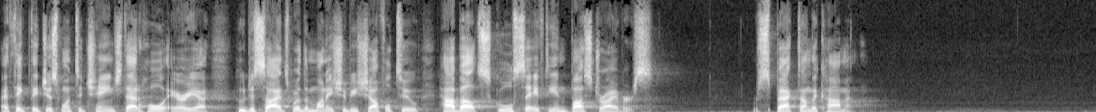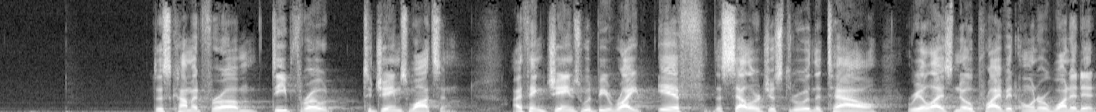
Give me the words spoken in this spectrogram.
I think they just want to change that whole area. Who decides where the money should be shuffled to? How about school safety and bus drivers? Respect on the comment. This comment from Deep Throat to James Watson. I think James would be right if the seller just threw in the towel, realized no private owner wanted it,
